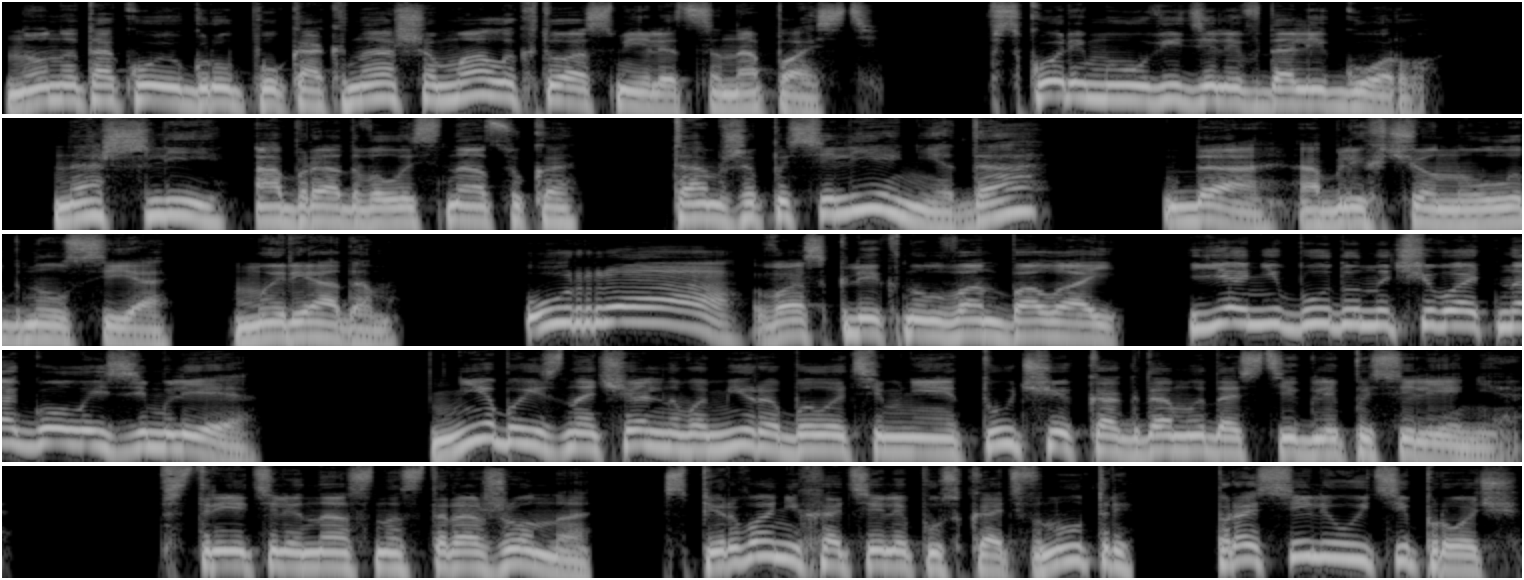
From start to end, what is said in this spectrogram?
Но на такую группу, как наша, мало кто осмелится напасть. Вскоре мы увидели вдали гору. «Нашли», — обрадовалась Нацука. «Там же поселение, да?» «Да», — облегченно улыбнулся я. «Мы рядом». «Ура!» — воскликнул Ван Балай. «Я не буду ночевать на голой земле». Небо изначального мира было темнее тучи, когда мы достигли поселения. Встретили нас настороженно, сперва не хотели пускать внутрь, просили уйти прочь.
